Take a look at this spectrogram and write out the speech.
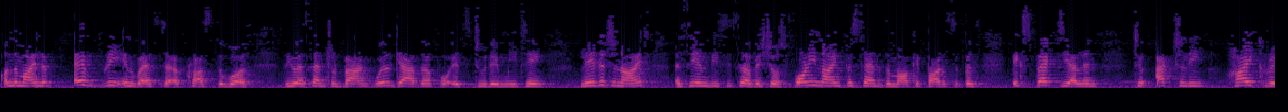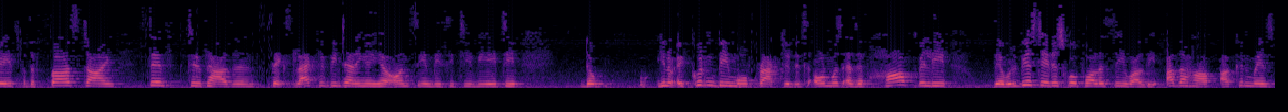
on the mind of every investor across the world. The U.S. Central Bank will gather for its two-day meeting later tonight. A CNBC survey shows 49% of the market participants expect Yellen to actually hike rates for the first time since 2006. Like we've been telling you here on CNBC TV 18, the you know it couldn't be more fractured. It's almost as if half believe there will be a status quo policy, while the other half are convinced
